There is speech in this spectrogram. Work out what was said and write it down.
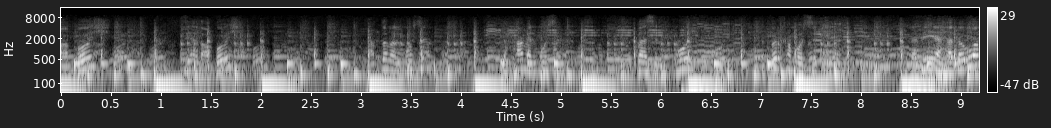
عبوش زياد عبوش عبد الله الموسى محمد الموسى باسل محمود الفرقه موسيقية. لمية هدوة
